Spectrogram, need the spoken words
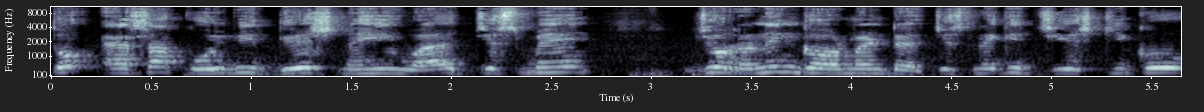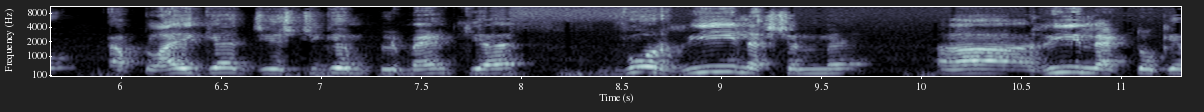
तो ऐसा कोई भी देश नहीं हुआ है जिसमें जो रनिंग गवर्नमेंट है, जिसने कि जीएसटी को अप्लाई किया जीएसटी को इम्प्लीमेंट किया है वो री इलेक्शन में री इलेक्ट होकर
